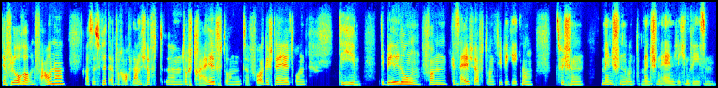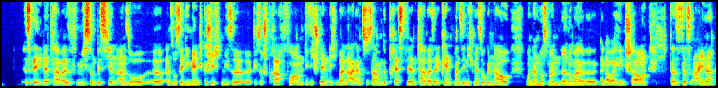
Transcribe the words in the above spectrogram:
der Flora und Fauna. Also es wird einfach auch Landschaft ähm, durchstreift und äh, vorgestellt und die, die Bildung von Gesellschaft und die Begegnung zwischen Menschen und menschenähnlichen Wesen. Es erinnert teilweise für mich so ein bisschen an so äh, an so Sedimentgeschichten diese äh, diese Sprachformen, die sich ständig überlagern, zusammengepresst werden. Teilweise erkennt man sie nicht mehr so genau und dann muss man äh, nochmal äh, genauer hinschauen. Das ist das eine.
